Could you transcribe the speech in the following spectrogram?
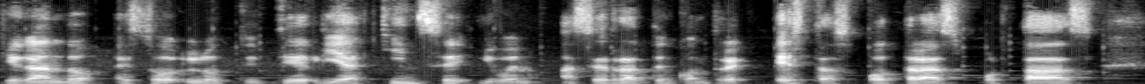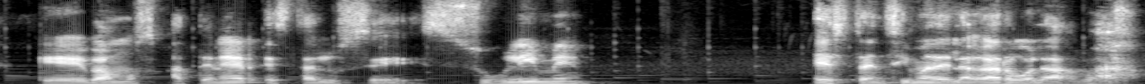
llegando. Esto lo tuiteé el día 15 y bueno, hace rato encontré estas otras portadas que vamos a tener. Esta luce sublime. Esta encima de la gárgola,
